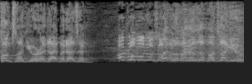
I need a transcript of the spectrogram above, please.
Punks like you are a dime a dozen. I blow my nose I off. blow my nose punks like you.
